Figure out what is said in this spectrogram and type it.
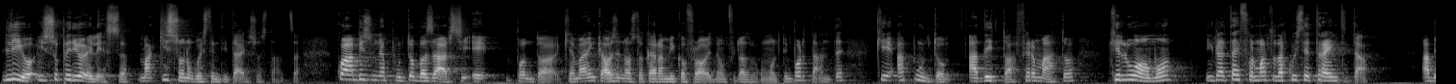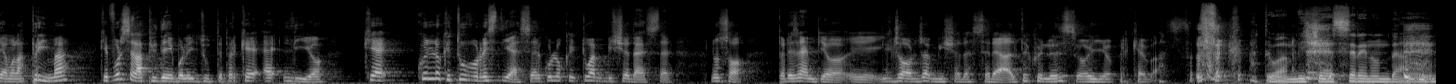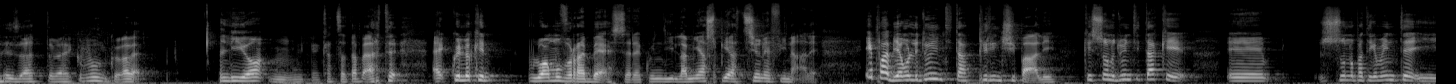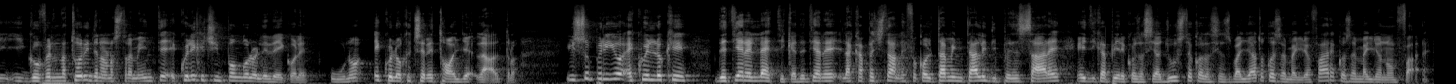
l'io, il superiore e l'ess. Ma chi sono queste entità in sostanza? Qua bisogna appunto basarsi e appunto chiamare in causa il nostro caro amico Freud, un filosofo molto importante, che appunto ha detto, ha affermato che l'uomo in realtà è formato da queste tre entità. Abbiamo la prima, che forse è la più debole di tutte, perché è l'io, che è quello che tu vorresti essere, quello che tu ambisci ad essere. Non so, per esempio, eh, il Giorgio ambisce ad essere alto e quello so io perché è basso. Tu ambisci a essere non down. esatto, beh, comunque, vabbè. L'io, mm, cazzate aperte, è quello che l'uomo vorrebbe essere, quindi la mia aspirazione finale. E poi abbiamo le due entità principali, che sono due entità che eh, sono praticamente i, i governatori della nostra mente e quelli che ci impongono le regole, uno, e quello che ce le toglie, l'altro. Il superiore è quello che detiene l'etica, detiene la capacità, le facoltà mentali di pensare e di capire cosa sia giusto, cosa sia sbagliato, cosa è meglio fare, cosa è meglio non fare.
